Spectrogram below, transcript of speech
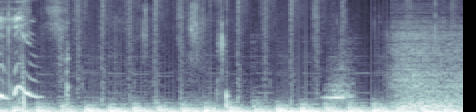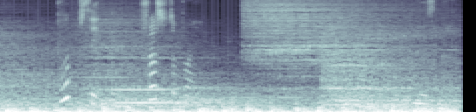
Блін! Пупсик, що з тобою? Не знаю.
